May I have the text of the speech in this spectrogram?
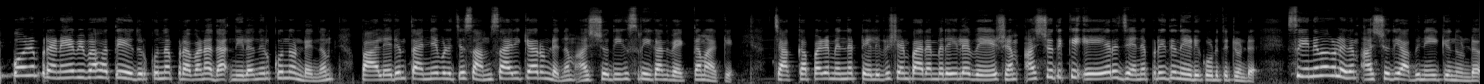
ഇപ്പോഴും പ്രണയ വിവാഹത്തെ എതിർക്കുന്ന പ്രവണത നിലനിൽക്കുന്നുണ്ടെന്നും പലരും തന്നെ വിളിച്ച് സംസാരിക്കാറുണ്ടെന്നും അശ്വതി ശ്രീകാന്ത് വ്യക്തമാക്കി. ചക്കപ്പഴം എന്ന ടെലിവിഷൻ പരമ്പരയിലെ വേഷം അശ്വതിക്ക് ഏറെ ജനപ്രീതി നേടിക്കൊടുത്തിട്ടുണ്ട്. സിനിമകളിലും അശ്വതി അഭിനയിക്കുന്നുണ്ട്.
